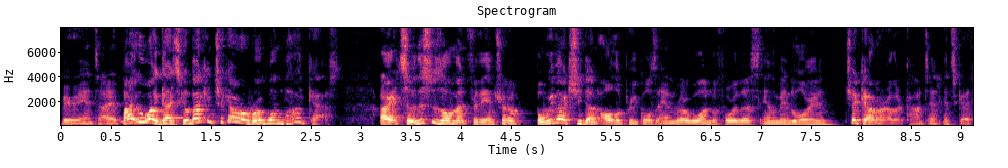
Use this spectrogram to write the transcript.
very anti it. By the way, guys, go back and check out our Rogue One podcast. All right, so this was all meant for the intro, but we've actually done all the prequels and Rogue One before this, and The Mandalorian. Check out our other content; it's good.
